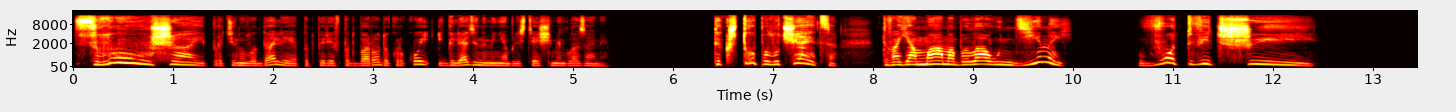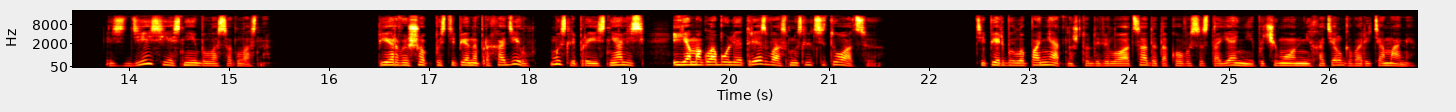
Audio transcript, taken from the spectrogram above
«Слушай!» — протянула Далия, подперев подбородок рукой и глядя на меня блестящими глазами. «Так что получается? Твоя мама была Ундиной? Вот ведь ши!» Здесь я с ней была согласна. Первый шок постепенно проходил, мысли прояснялись, и я могла более трезво осмыслить ситуацию. Теперь было понятно, что довело отца до такого состояния и почему он не хотел говорить о маме.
